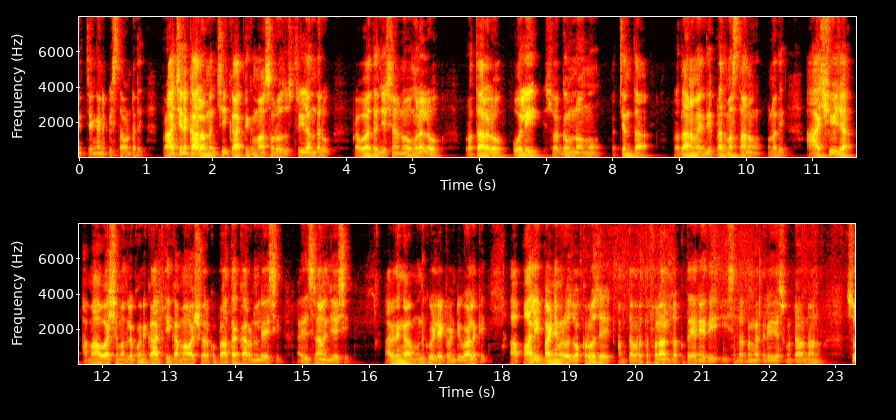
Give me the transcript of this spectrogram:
నిత్యం కనిపిస్తూ ఉంటుంది. ప్రాచీన కాలం నుంచి కార్తీక మాసం రోజు స్త్రీలందరూ ప్రభావితం చేసిన నోములలో వ్రతాలలో పోలి స్వర్గం నోము అత్యంత ప్రధానమైనది ప్రథమ స్థానం ఉన్నది. ఆశ్వీజ అమావాస్య మొదలుకొని కార్తీక అమావాస్య వరకు ప్రాతకాలం లేచి నది స్నానం చేసి ఆ విధంగా ముందుకు వెళ్ళేటువంటి వాళ్ళకి ఆ పాలీ పాండ్యమ రోజు ఒక్కరోజే అంత వ్రత ఫలాలు దక్కుతాయి అనేది ఈ సందర్భంగా తెలియజేసుకుంటా ఉన్నాను. సో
